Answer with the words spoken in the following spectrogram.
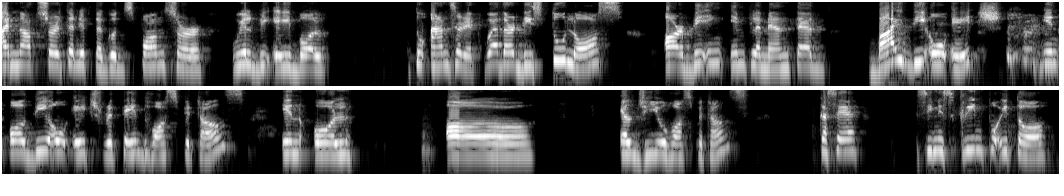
I'm not certain if the good sponsor will be able to answer it, whether these two laws are being implemented by DOH in all DOH retained hospitals, in all uh, LGU hospitals. Kasi siniscreen po ito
